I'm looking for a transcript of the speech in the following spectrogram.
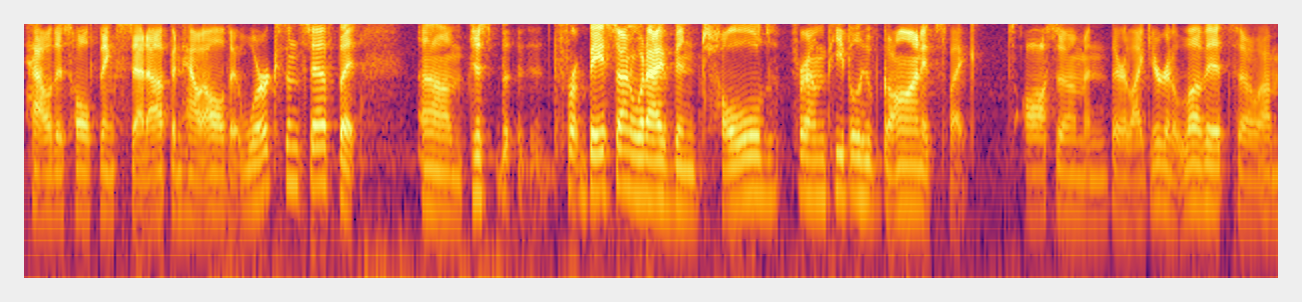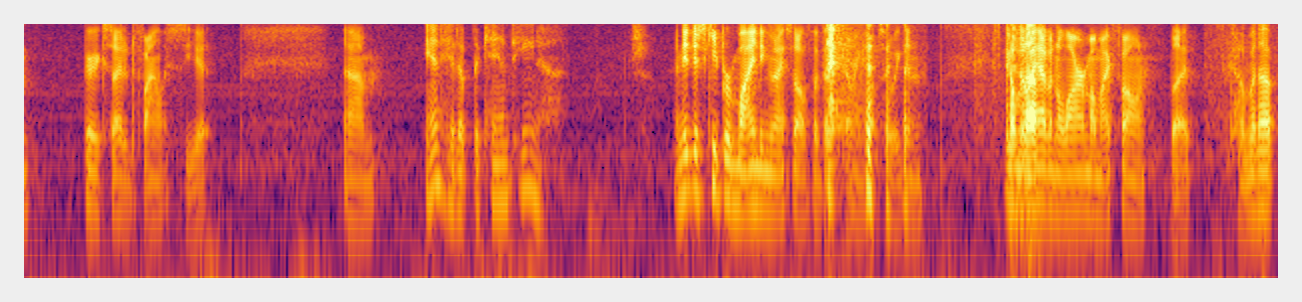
how this whole thing's set up and how all of it works and stuff. But um, just for, based on what I've been told from people who've gone, it's like it's awesome, and they're like you're gonna love it. So I'm very excited to finally see it. Um, and hit up the cantina. I need to just keep reminding myself that that's coming up so we can. it's coming though I have an alarm on my phone, but It's coming up.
